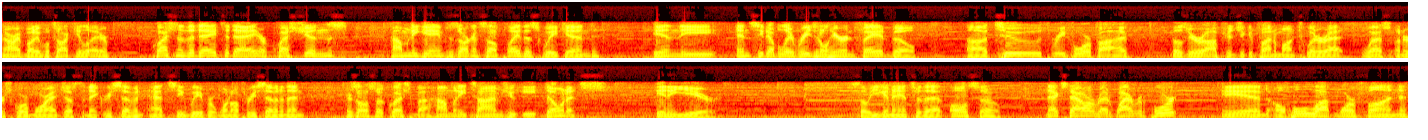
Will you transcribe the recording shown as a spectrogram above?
All right, buddy. We'll talk to you later. Question of the day today, or questions: How many games does Arkansas play this weekend in the NCAA regional here in Fayetteville? Uh, two, three, four, five. Those are your options. You can find them on Twitter at Wes underscore more at Justin Acree seven at C Weaver one zero three seven. And then there's also a question about how many times you eat donuts in a year. So you can answer that also. Next hour, Red White Report, and a whole lot more fun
